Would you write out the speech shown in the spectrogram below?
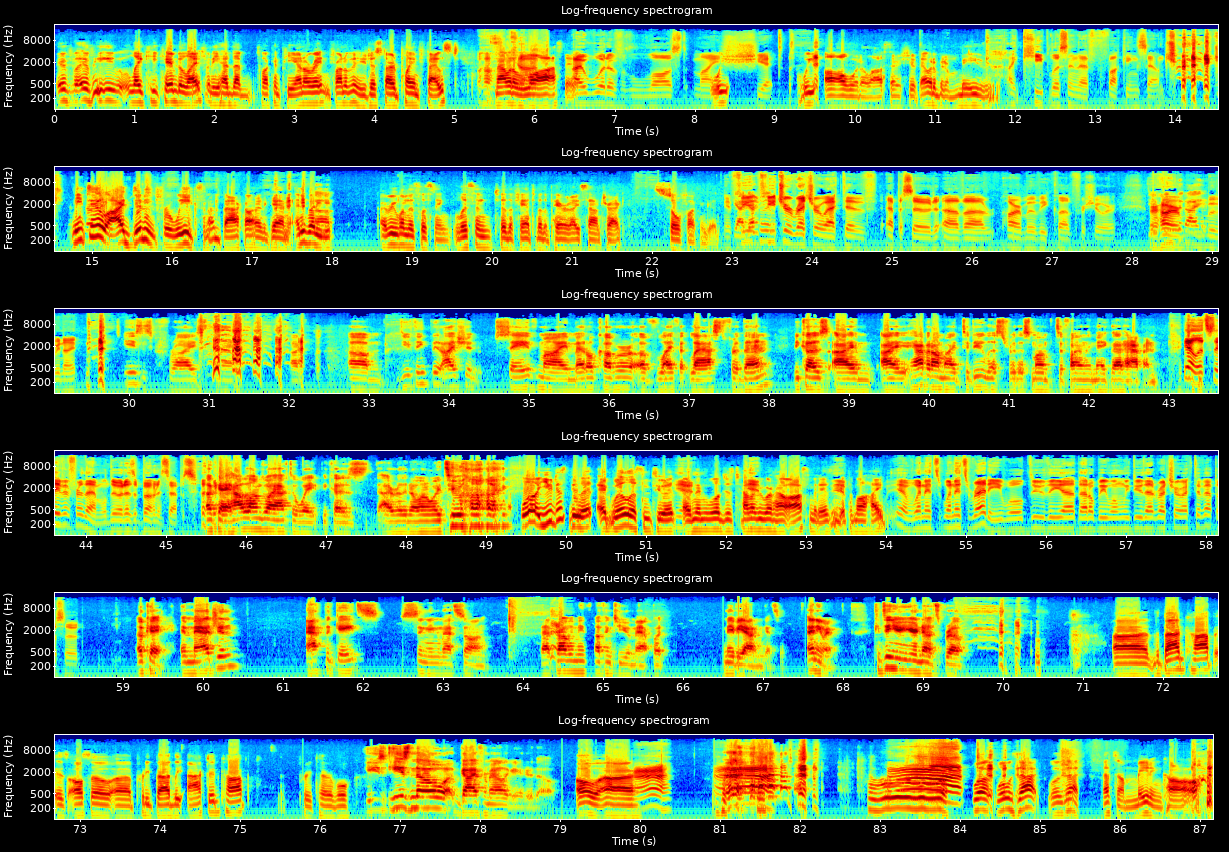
If if he like he came to life and he had that fucking piano right in front of him, he just started playing Faust. Oh, Matt would have lost it. I would have lost my We- shit. We all would have lost our shit. That would have been amazing. I keep listening to that fucking soundtrack. Me too. I didn't for weeks, and I'm back on it again. Anybody, Uh, everyone that's listening, listen to the Phantom of the Paradise soundtrack. So fucking good. A Yeah, fu- definitely- future retroactive episode of uh, horror movie club for sure, or horror I- movie night. Jesus Christ. Um, do you think that I should save my metal cover of Life at Last for then? Because I'm I have it on my to do list for this month to finally make that happen. Yeah, let's save it for them. We'll do it as a bonus episode. Okay, how long do I have to wait? Because I really don't want to wait too long. Well, you just do it, and we'll listen to it, Yeah. and then we'll just tell Yeah. everyone how awesome it is and Yeah. get them all hyped. Yeah, when it's when it's ready, we'll do the. Uh, that'll be when we do that retroactive episode. Okay, imagine at the gates singing that song. That probably means nothing to you, Matt, but maybe Adam gets it. Anyway, continue your notes, bro. Uh, the bad cop is also a pretty badly acted cop. Pretty terrible. He's he's no guy from Alligator though. Oh, uh, Ah. Ah. what what was that? What was that? That's a mating call.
